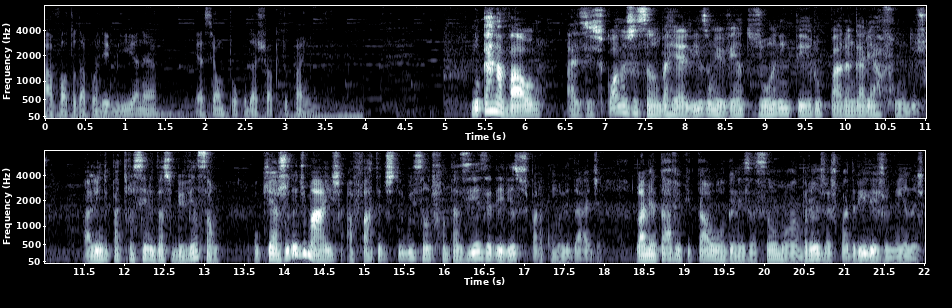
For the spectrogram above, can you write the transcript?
a volta da pandemia, né? Essa é um pouco da choque do país. No carnaval, as escolas de samba realizam eventos o ano inteiro para angariar fundos, além do patrocínio da subvenção, o que ajuda demais a farta distribuição de fantasias e adereços para a comunidade. Lamentável que tal organização não abranja as quadrilhas juninas.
